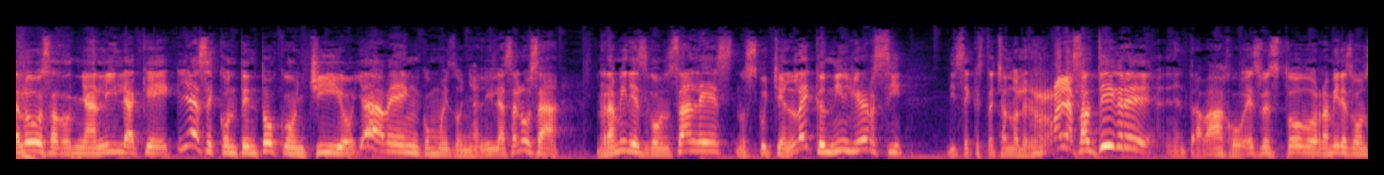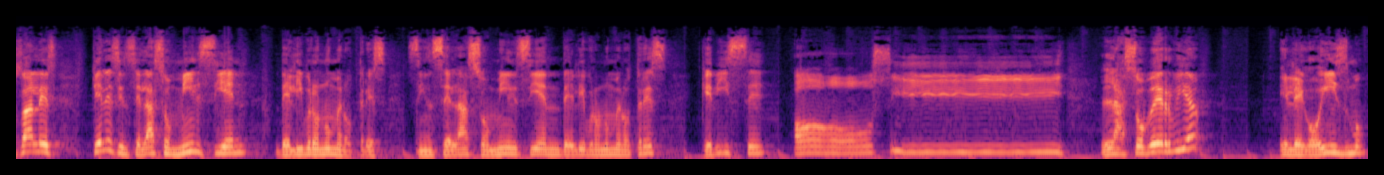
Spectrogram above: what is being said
Saludos a Doña Lila, que, ya se contentó con Chío. Ya ven cómo es Doña Lila. Saludos a Ramírez González, nos escucha en Lake, New Jersey. Dice que está echándole rayas al tigre en el trabajo. Eso es todo, Ramírez González. Tiene cincelazo 1100 del libro número 3. Cincelazo 1100 del libro número 3. Que dice: Oh, sí. La soberbia, el egoísmo,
